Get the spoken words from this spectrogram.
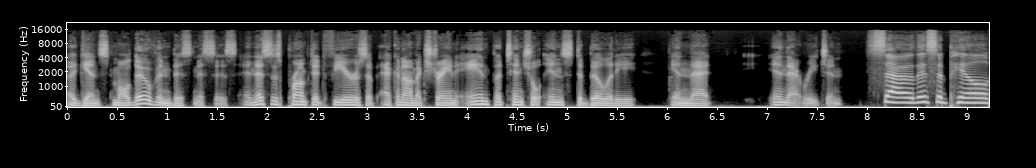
against Moldovan businesses, and this has prompted fears of economic strain and potential instability in that in that region. So this appeal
